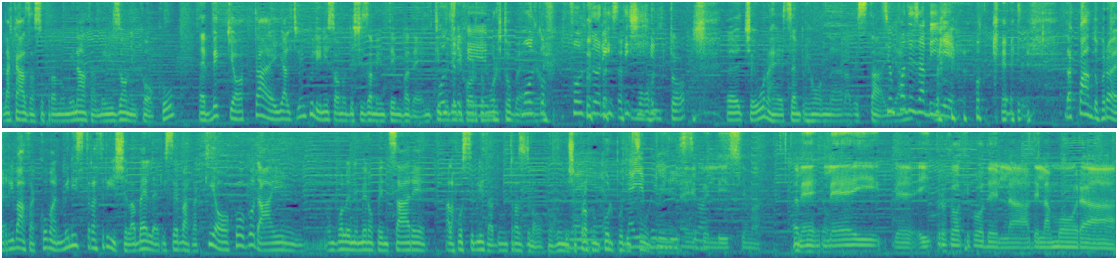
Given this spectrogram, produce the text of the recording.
la casa soprannominata Maison Ikoku è vecchiotta e gli altri inquilini sono decisamente invadenti. Me li Oltre ricordo molto bene. molto folcloristici. molto. Eh, c'è una che è sempre con la vestaglia. Sì, un po' desabillé. ok. Da quando però è arrivata come amministratrice la bella e riservata Kyoko, Godai non vuole nemmeno pensare alla possibilità di un trasloco, quindi c'è Lei proprio un è- colpo di lei è fulmine. bellissima. È bellissima. È Le- vero. lei eh, è il prototipo della, della mora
